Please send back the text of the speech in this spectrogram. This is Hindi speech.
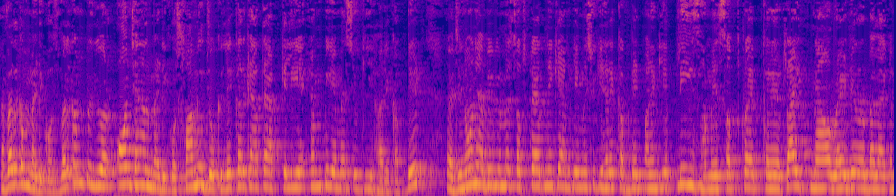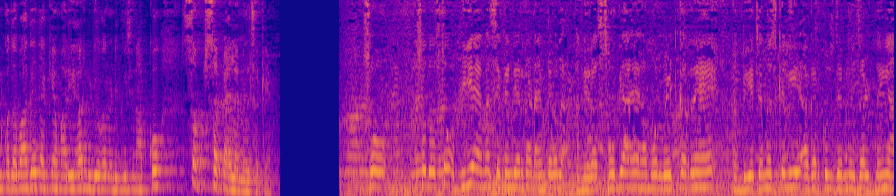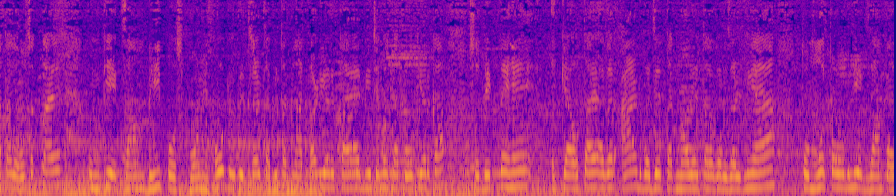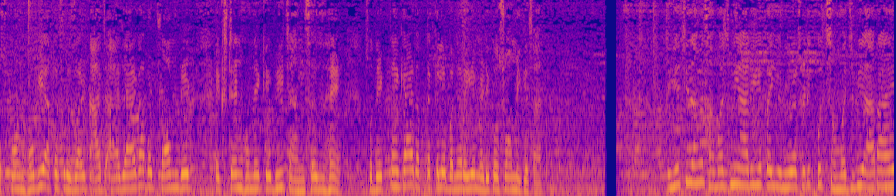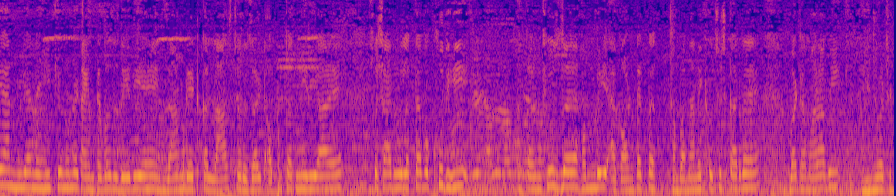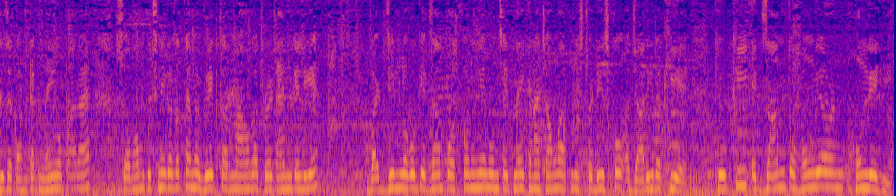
Welcome medicos welcome to your own channel medico Swami जो कि लेकर के आता है आपके लिए एमपीएमएसयू की हर एक अपडेट। जिन्होंने अभी भी हमें सब्सक्राइब नहीं किया एमपीएमएसयू की हर एक अपडेट पाने के लिए प्लीज़ हमें सब्सक्राइब करें राइट नाउ राइट ईयर और बेल आइकन को दबा दें ताकि हमारी हर वीडियो का नोटिफिकेशन आपको सबसे पहले मिल सके। सो so, सो so, दोस्तों B M S second year का टाइम टेबल निरस्त हो गया है। हम और वेट कर रहे हैं बी एच एम एस के लिए। अगर कुछ देर में रिज़ल्ट नहीं आता तो हो सकता है उनकी एग्ज़ाम भी पोस्टपोन हो, क्योंकि रिज़ल्ट अभी तक ना थर्ड ईयर का है बी एच एम एस ना फोर्थ ईयर का। सो so, देखते हैं क्या होता है। अगर आठ बजे तक, नौ बजे तक अगर रिज़ल्ट नहीं आया तो मोस्ट प्रोबेबली एग्ज़ाम पोस्टपोन हो गया तो फिर रिज़ल्ट आज आ जाएगा बट फॉर्म डेट एक्सटेंड होने के भी चांसेस हैं। सो so, देखते हैं क्या है। तब तक के लिए बने रहिए मेडिको स्वामी के साथ। ये चीज़ हमें समझ नहीं आ रही है कई यूनिवर्सिटी कुछ समझ भी आ रहा है या, या नहीं कि उन्होंने टाइम टेबल दे दिए हैं एग्ज़ाम डेट का लास्ट रिज़ल्ट अभी तक नहीं दिया है। तो शायद मुझे लगता है वो खुद ही कंफ्यूज है हम भी कॉन्टेक्ट हम बनाने की कोशिश कर रहे हैं बट हमारा भी यूनिवर्सिटी से कॉन्टेक्ट नहीं हो पा रहा है। सो अब हम कुछ नहीं कर सकते हमें वेट करना होगा थोड़े टाइम के लिए। बट जिन लोगों की एग्ज़ाम पोस्टपोन हुई है, मैं उनसे इतना ही कहना चाहूँगा, अपनी स्टडीज़ को जारी रखिए, क्योंकि एग्ज़ाम तो होंगे और होंगे ही।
